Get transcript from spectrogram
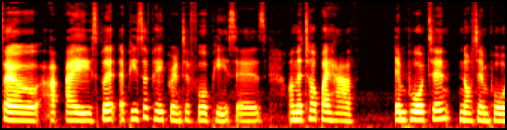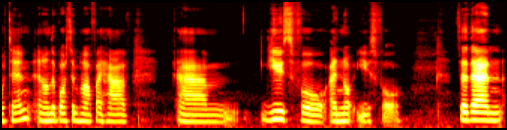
So I, I split a piece of paper into four pieces. On the top, I have important, not important, and on the bottom half I have um, useful and not useful. So then,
